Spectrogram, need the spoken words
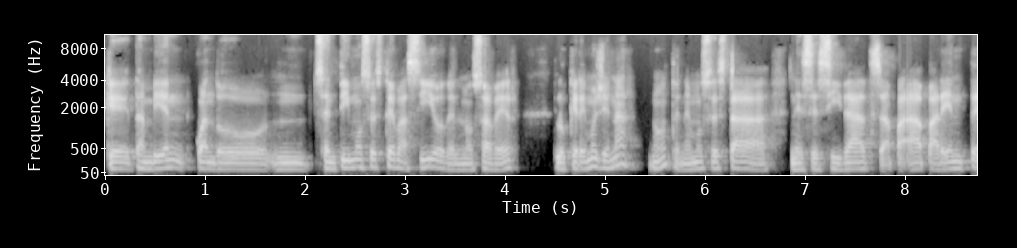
Que también cuando mm, sentimos este vacío del no saber, lo queremos llenar, ¿no? Tenemos esta necesidad aparente,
